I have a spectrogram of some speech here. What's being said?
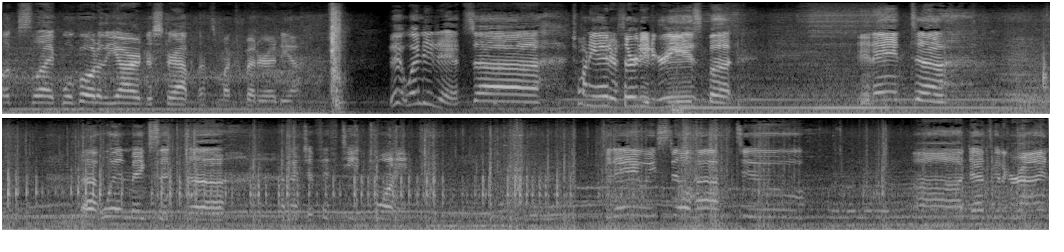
Looks like we'll to to strap. That's a much better idea. Bit windy today. It's uh, 28 or 30 degrees, but it ain't. Uh, that wind makes it, uh, I bet you 15, 20. Today we still have to uh, Dad's gonna grind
